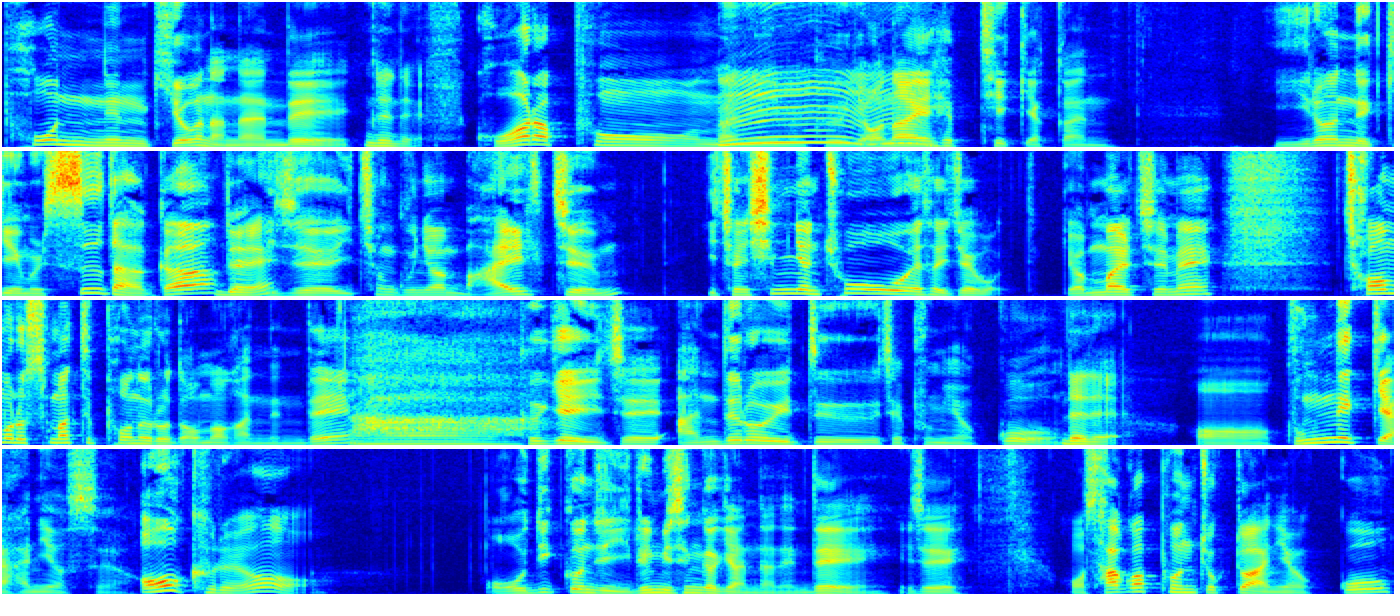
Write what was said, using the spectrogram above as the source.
폰은 기억은 안 나는데 네네. 고아라 폰 아니면 그 음~ 그 연하의 햅틱 약간 이런 느낌을 쓰다가 네. 이제 2009년 말쯤 2010년 초에서 이제 연말쯤에 처음으로 스마트폰으로 넘어갔는데 아... 그게 이제 안드로이드 제품이었고 네네. 어 국내 게 아니었어요. 어 그래요? 어디 건지 이름이 생각이 안 나는데 이제 어, 사과폰 쪽도 아니었고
